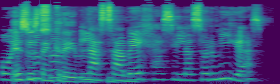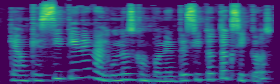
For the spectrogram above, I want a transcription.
O Eso está increíble. Las abejas y las hormigas, que aunque sí tienen algunos componentes citotóxicos,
